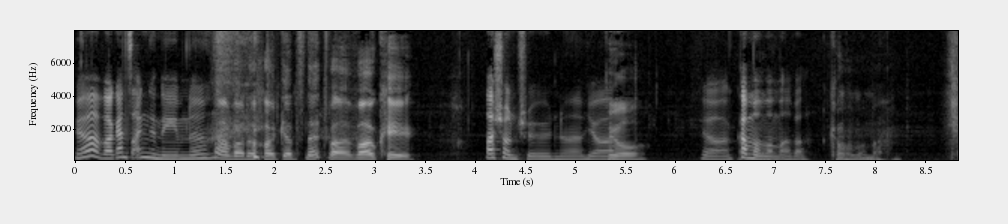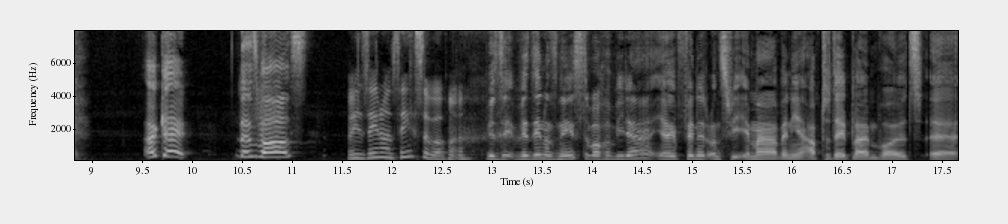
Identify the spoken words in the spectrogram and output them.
Ja, war ganz angenehm, ne? Ja, war doch heute ganz nett, war, war okay. War schon schön, ne? Ja. Ja, Ja, kann man mal machen. kann man mal machen. Okay, das war's. Wir sehen uns nächste Woche. Wir, se wir sehen uns nächste Woche wieder. Ihr findet uns wie immer, wenn ihr up to date bleiben wollt. Äh,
